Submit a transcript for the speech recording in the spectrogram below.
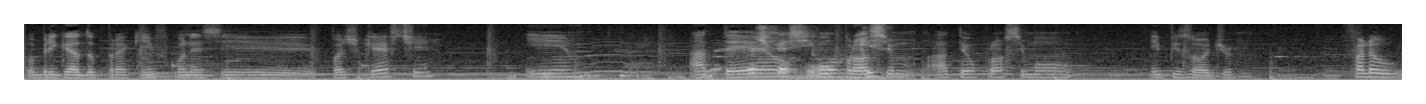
obrigado pra quem ficou nesse podcast e até Podcast o próximo, até o próximo episódio. Falou.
